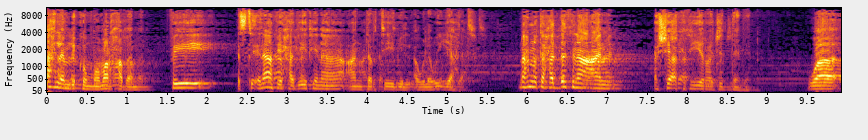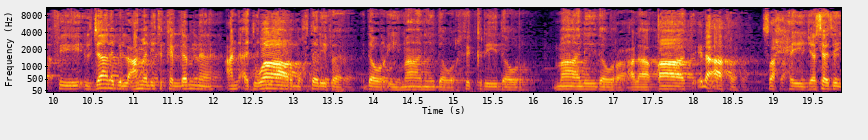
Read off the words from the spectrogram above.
أهلا بكم ومرحبا في استئناف حديثنا عن ترتيب الأولويات. نحن تحدثنا عن أشياء كثيرة جدا وفي الجانب العملي تكلمنا عن أدوار مختلفة دور إيماني دور فكري دور مالي دور علاقات إلى آخره صحي جسدي.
